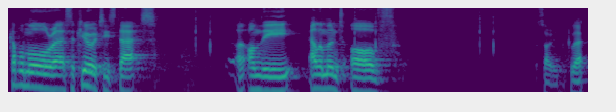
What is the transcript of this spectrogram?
A couple more uh, security stats uh, on the element of, sorry, go back.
